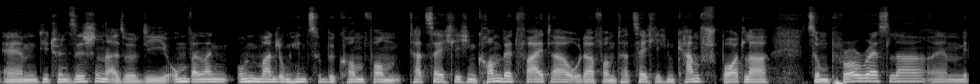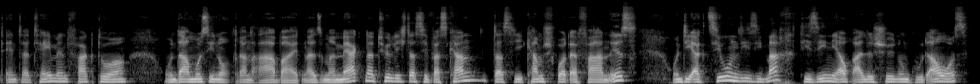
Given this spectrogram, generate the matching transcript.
Ähm, die Transition, also die Umwandlung, Umwandlung hinzubekommen vom tatsächlichen Combat Fighter oder vom tatsächlichen Kampfsportler zum Pro Wrestler ähm, mit Entertainment Faktor. Und da muss sie noch dran arbeiten. Also man merkt natürlich, dass sie was kann, dass sie Kampfsport erfahren ist. Und die Aktionen, die sie macht, die sehen ja auch alle schön und gut aus.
